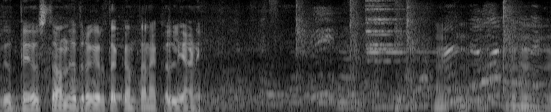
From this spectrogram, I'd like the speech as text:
ಇದು ದೇವಸ್ಥಾನದ ಎದುರಿಗಿರ್ತಕ್ಕಂಥನೇ ಕಲ್ಯಾಣಿ. ಹ್ಮ್, ಹ್ಮ್, ಹ್ಮ್,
